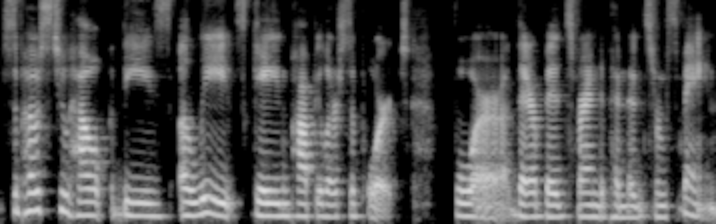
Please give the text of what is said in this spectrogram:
supposed to help these elites gain popular support for their bids for independence from Spain.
